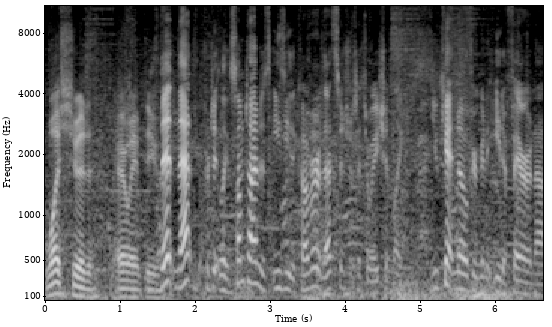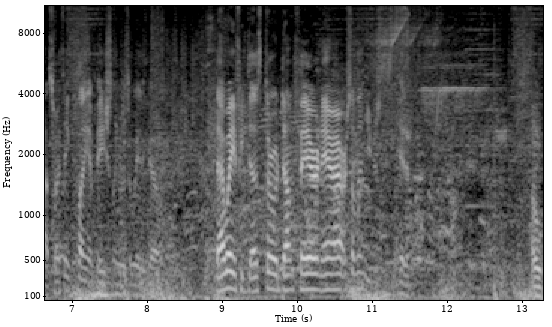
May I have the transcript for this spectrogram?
what should Airwave do? that that particular like sometimes it's easy to cover. That's such a situation like you can't know if you're gonna eat a fair or not. So I think playing it patiently was the way to go. That way, if he does throw a dumb fair and air out or something, you just hit him. Oh,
